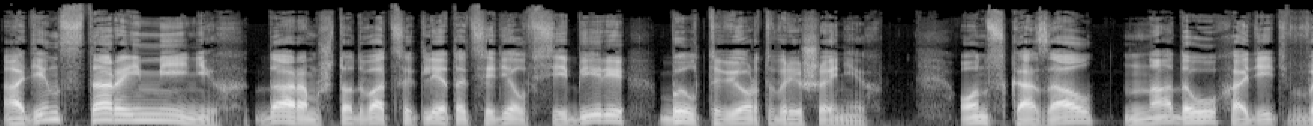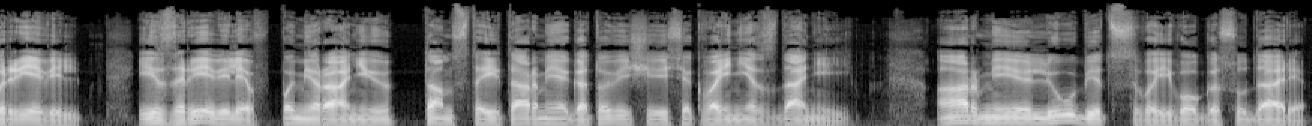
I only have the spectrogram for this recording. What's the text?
Один старый миних, даром что 20 лет отсидел в Сибири, был тверд в решениях. Он сказал, надо уходить в Ревель. Из Ревеля в Померанию, там стоит армия, готовящаяся к войне с Данией. Армия любит своего государя.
